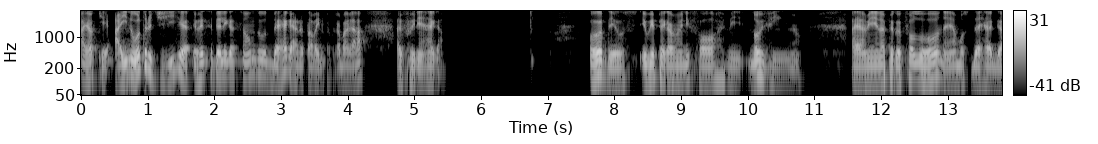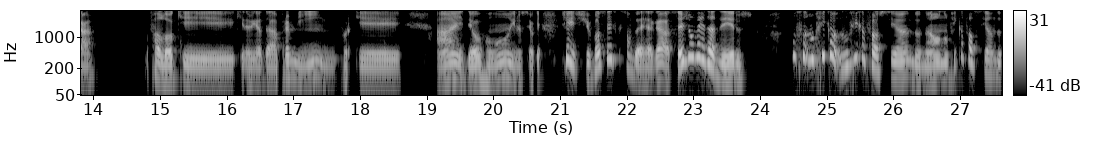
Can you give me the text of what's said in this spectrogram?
Aí, ok. Aí no outro dia, eu recebi a ligação do DRH. Eu tava indo pra trabalhar, aí eu fui no RH. Oh, Deus, eu ia pegar meu uniforme novinho. Aí a menina pegou e falou, né, a moça do RH, falou que, que não ia dar pra mim, porque, ai, deu ruim, não sei o quê. Gente, vocês que são do RH, sejam verdadeiros. Não, fica, não fica falseando, não. Não fica falseando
